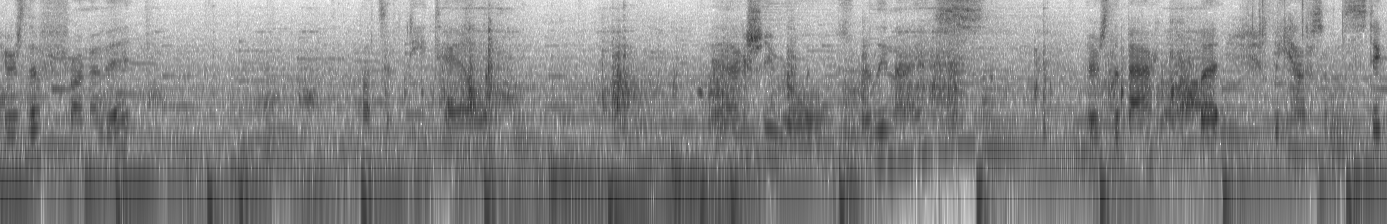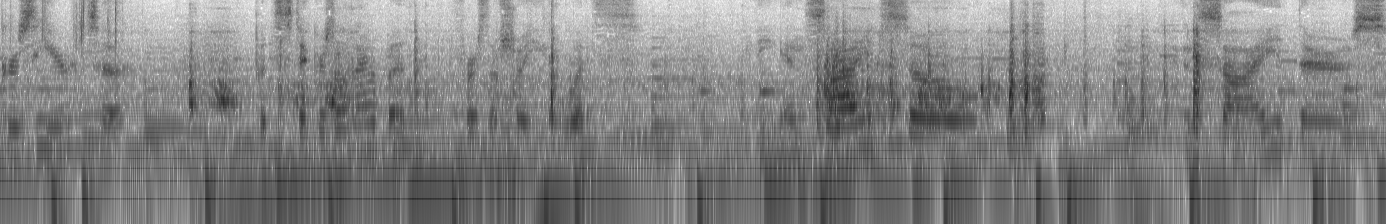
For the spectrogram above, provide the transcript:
Here's the front of it. Lots of detail. It actually rolls really nice. There's the back, but we have some stickers here to put stickers on there, but first I'll show you what's on the inside. So inside there's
